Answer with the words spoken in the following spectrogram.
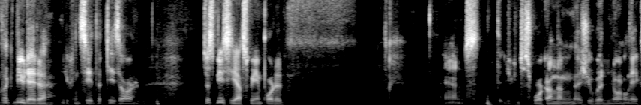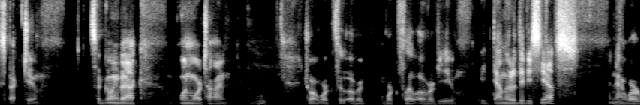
click view data, you can see that these are just VCFs we imported. And that you can just work on them as you would normally expect to. So going back one more time to our workflow, over, workflow overview, we downloaded the VCFs, and now we're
